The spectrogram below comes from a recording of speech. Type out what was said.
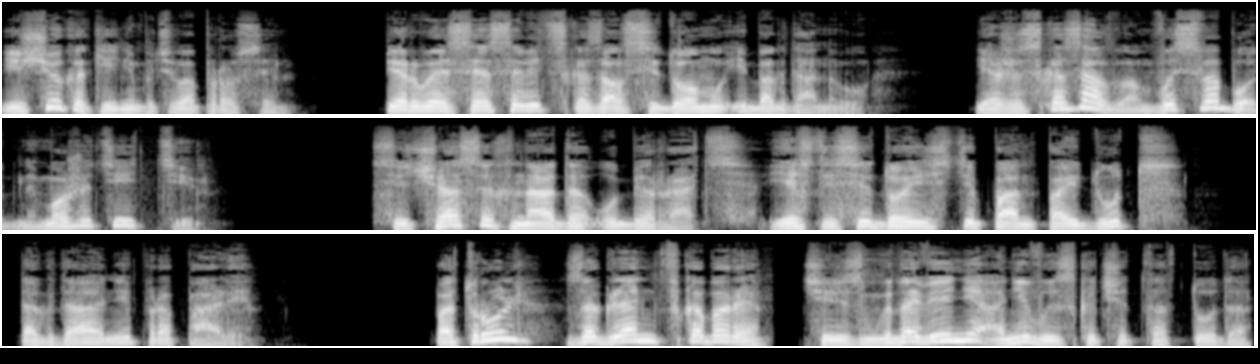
«Еще какие-нибудь вопросы?» Первый эсэсовец сказал Седому и Богданову, я же сказал вам, вы свободны, можете идти. Сейчас их надо убирать. Если Седой и Степан пойдут, тогда они пропали. Патруль заглянет в кабаре. Через мгновение они выскочат оттуда.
